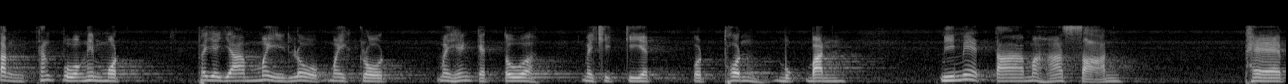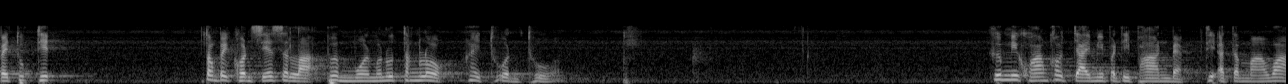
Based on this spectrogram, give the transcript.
ตั้งทั้งปวงให้หมด พยายามไม่โลภไม่โกรธ ไม่เห็นแก่ตัว ไม่ขี้เกียจอดทน บุกบัน มีเมตตามหาศาลแผ่ไปทุกทิศ ต้องเป็นคนเสียสละเพื่อมวลมนุษย์ทั้งโลกให้ท่วนทั่ว คือมีความเข้าใจมีปฏิภาณแบบที่อาตมาว่า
